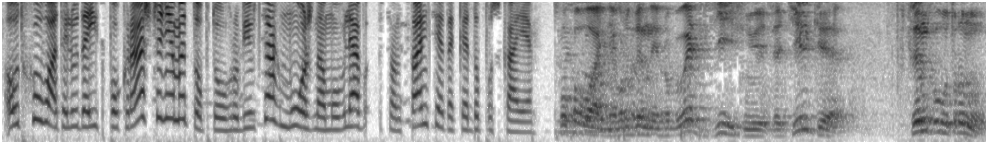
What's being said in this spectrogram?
А от ховати людей із покращеннями, тобто у гробівцях, можна, мовляв, санстанція таке допускає. Поховання в родинний гробовець здійснюється тільки в цинкову труну.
